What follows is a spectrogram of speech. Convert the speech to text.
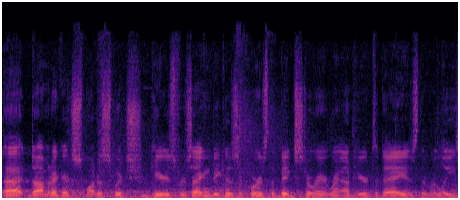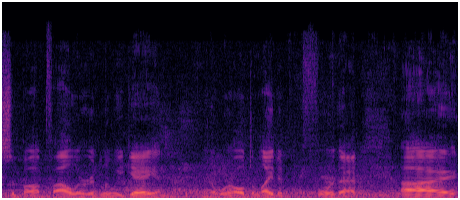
Uh, Dominic, I just want to switch gears for a second because, of course, the big story around here today is the release of Bob Fowler and Louis Guay, and you know we're all delighted for that. Uh,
